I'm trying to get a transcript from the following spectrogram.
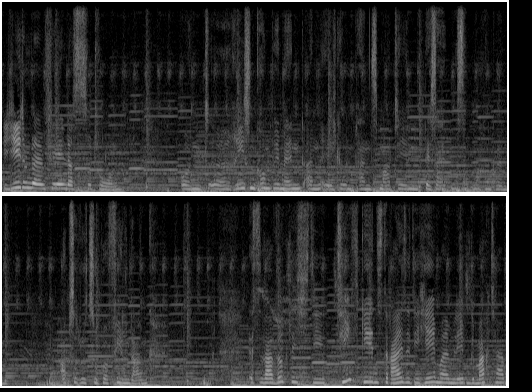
jedem nur empfehlen, das zu tun. Und äh, Riesenkompliment an Elke und Hans Martin. Besser hätten wir es nicht machen können. Absolut super, vielen Dank. Es war wirklich die tiefgehendste Reise, die ich je in meinem Leben gemacht habe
